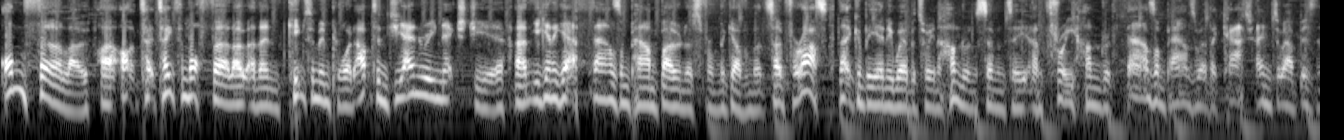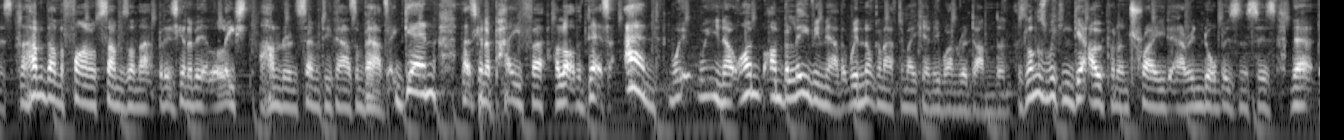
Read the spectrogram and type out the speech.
on furlough, uh, uh takes them off furlough and then keeps them employed up to January next year, um, you're going to get a thousand pound bonus from the government. So for us, that could be anywhere between 170 and 300,000 pounds worth of cash into our business. I haven't done the final sums on that, but it's going to be at least 170,000 pounds. Again, that's going to pay for a lot of the debts. And we, we, you know, I'm, I'm believing now that we're not going to have to make anyone redundant. As long as we can get open and trade our indoor businesses, that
